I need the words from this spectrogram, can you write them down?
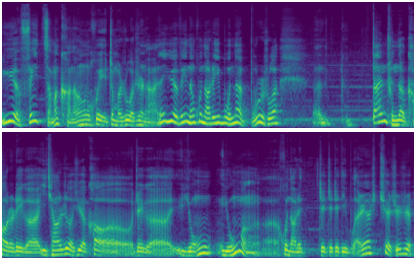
岳飞怎么可能会这么弱智呢？那岳飞能混到这一步，那不是说，呃，单纯的靠着这个一腔热血，靠这个勇勇猛呃混到这这这这地步，人家确实是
